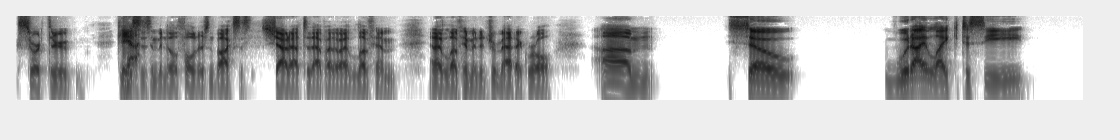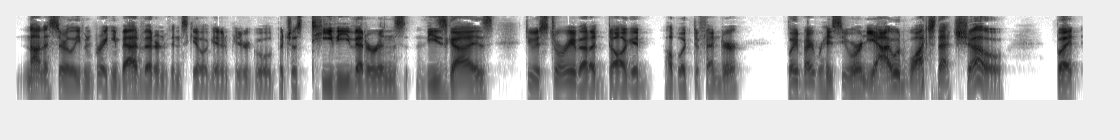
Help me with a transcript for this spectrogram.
sort through cases yeah. and manila folders and boxes. Shout out to that, by the way. I love him, and I love him in a dramatic role. Um, so, would I like to see not necessarily even Breaking Bad veteran Vince Gilligan and Peter Gould, but just TV veterans, these guys do a story about a dogged public defender played by Rhea Seehorn, yeah, I would watch that show. But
